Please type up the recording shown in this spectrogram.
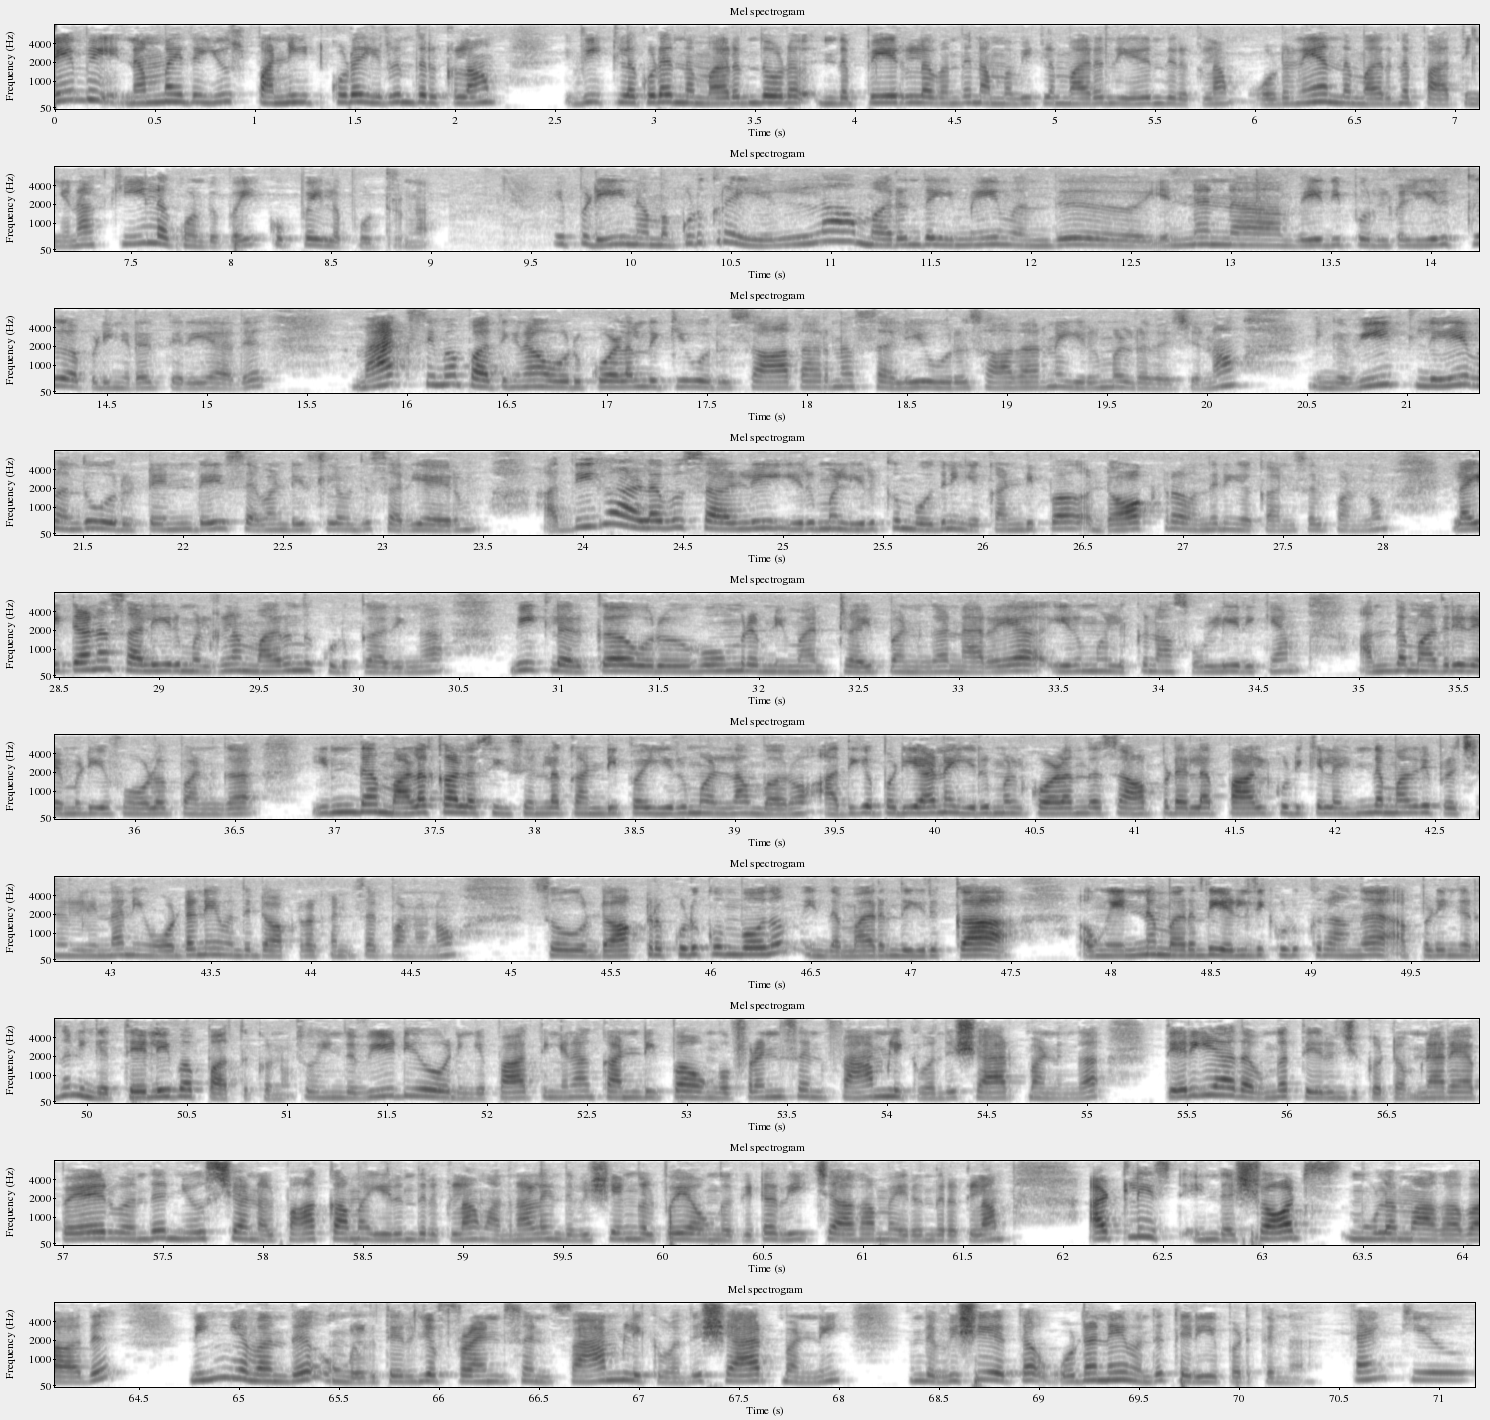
மேபி நம்ம இதை யூஸ் பண்ணிட்டு கூட இருந்திருக்கலாம். வீட்டில் கூட இந்த மருந்தோட இந்த பேரில் வந்து நம்ம வீட்டில் மருந்து இருந்திருக்கலாம். உடனே அந்த மருந்தை பார்த்தீங்கன்னா கீழே கொண்டு போய் குப்பையில் போட்டுருங்க. இப்படி நம்ம கொடுக்குற எல்லா மருந்தையுமே வந்து என்னென்ன வேதிப்பொருட்கள் இருக்குது அப்படிங்கிறது தெரியாது. மேக்ஸிமம் பார்த்தீங்கன்னா ஒரு குழந்தைக்கு ஒரு சாதாரண சளி ஒரு சாதாரண இருமல் இருந்துச்சுன்னா நீங்கள் வீட்டிலேயே வந்து ஒரு டென் டேஸ் செவன் டேஸில் வந்து சரியாயிரும். அதிக அளவு சளி இருமல் இருக்கும்போது நீங்கள் கண்டிப்பாக டாக்டரை வந்து நீங்கள் கன்சல்ட் பண்ணணும். லைட்டான சளி இருமலுக்குலாம் மருந்து கொடுக்காதீங்க. வீட்டில் இருக்க ஒரு ஹோம் ரெமெடி மாதிரி ட்ரை பண்ணுங்கள் நிறையா இருமலுக்கு நான் சொல்லியிருக்கேன். அந்த மாதிரி ரெமெடியை ஃபாலோ பண்ணுங்கள் இந்த மழைக்கால சீசனில் கண்டிப்பாக இருமல்லாம் வரும். அதிகப்படியான இருமல் குழந்தை சாப்பிடலை பால் குடிக்கலை இந்த மாதிரி பிரச்சனைகள் இருந்தால் நீ உடனே வந்து டாக்டரை கன்சல்ட் பண்ணணும். ஸோ டாக்டர் டாக்டர் கொடுக்கும்போதும் இந்த மருந்து இருக்கா? அவங்க என்ன மருந்து எழுதி கொடுக்குறாங்க அப்படிங்கிறத நீங்கள் தெளிவாக பார்த்துக்கணும் ஸோ இந்த வீடியோ நீங்கள் பார்த்தீங்கன்னா கண்டிப்பாக உங்கள் ஃப்ரெண்ட்ஸ் அண்ட் ஃபேமிலிக்கு வந்து ஷேர் பண்ணுங்கள் தெரியாதவங்க தெரிஞ்சுக்கட்டும். நிறையா பேர் வந்து நியூஸ் சேனல் பார்க்காம இருந்திருக்கலாம். அதனால் இந்த விஷயங்கள் போய் அவங்கக்கிட்ட ரீச் ஆகாமல் இருந்திருக்கலாம். அட்லீஸ்ட் இந்த ஷார்ட்ஸ் மூலமாகவாது நீங்கள் வந்து உங்களுக்கு தெரிஞ்ச ஃப்ரெண்ட்ஸ் அண்ட் ஃபேமிலிக்கு வந்து ஷேர் பண்ணி இந்த விஷயத்தை உடனே வந்து தெரியப்படுத்துங்க. தேங்க்யூ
